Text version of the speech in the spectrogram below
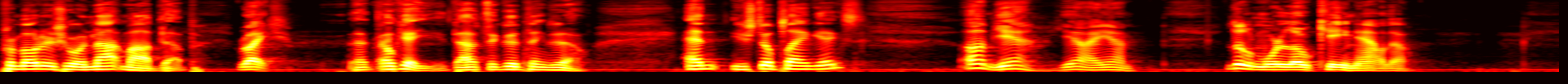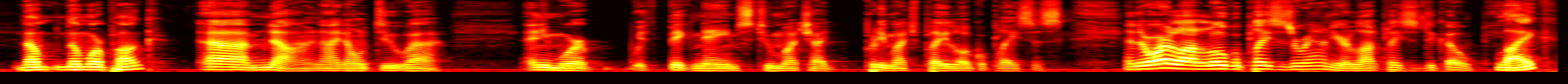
Promoters who are not mobbed up. Right. That, okay, that's a good thing to know. And you're still playing gigs? Um, yeah, yeah, I am. A little more low key now, though. No, no more punk. Um, no, and I don't do uh, any more with big names too much. I pretty much play local places, and there are a lot of local places around here. A lot of places to go, Like?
